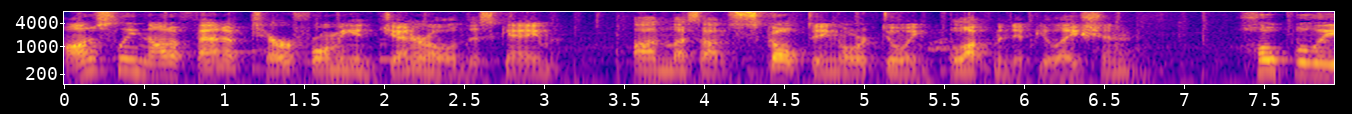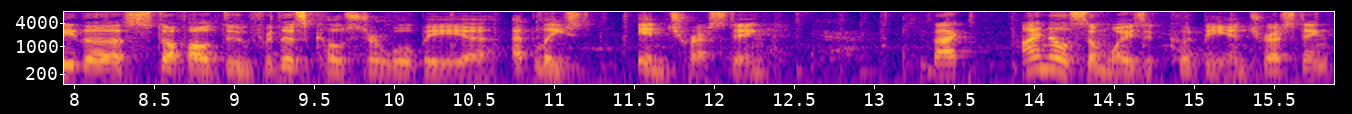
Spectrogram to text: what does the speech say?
honestly not a fan of terraforming in general in this game. Unless I'm sculpting or doing block manipulation. Hopefully the stuff I'll do for this coaster will be uh, at least interesting. In fact, I know some ways it could be interesting.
